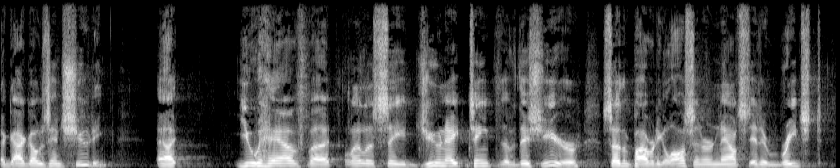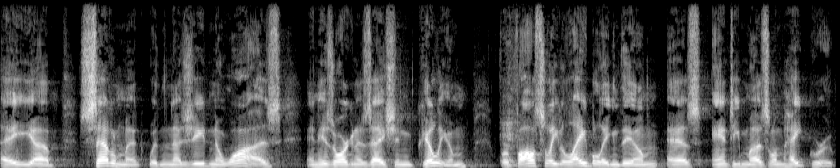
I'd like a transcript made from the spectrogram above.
a guy goes in shooting. Uh, you have, uh, well, let's see, June 18th of this year, Southern Poverty Law Center announced it had reached a uh, settlement with Maajid Nawaz and his organization Quilliam for falsely labeling them as anti Muslim hate group.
